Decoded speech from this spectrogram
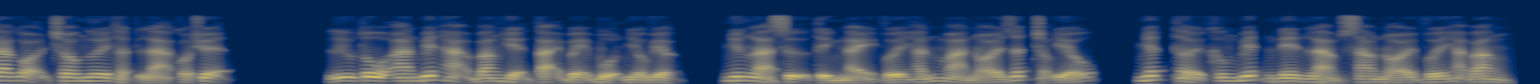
ta gọi cho ngươi thật là có chuyện. Lưu tô an biết hạ băng hiện tại bệ bộn nhiều việc, nhưng là sự tình này với hắn mà nói rất trọng yếu, nhất thời không biết nên làm sao nói với hạ băng.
